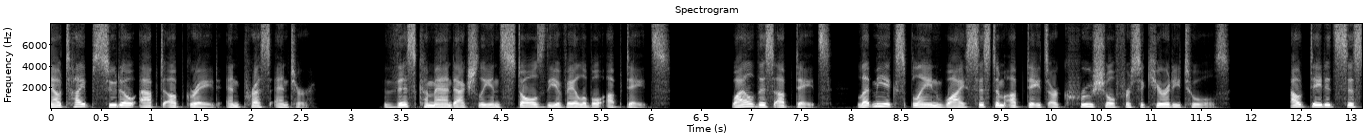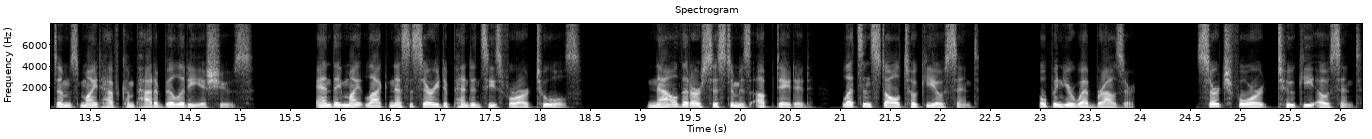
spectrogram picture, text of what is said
Now type sudo apt upgrade and press enter. This command actually installs the available updates. While this updates, let me explain why system updates are crucial for security tools. Outdated systems might have compatibility issues. And they might lack necessary dependencies for our tools. Now that our system is updated, let's install TookieOSINT. Open your web browser. Search for TookieOSINT.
